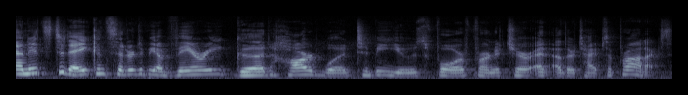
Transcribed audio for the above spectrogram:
And it's today considered to be a very good hardwood to be used for furniture and other types of products.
